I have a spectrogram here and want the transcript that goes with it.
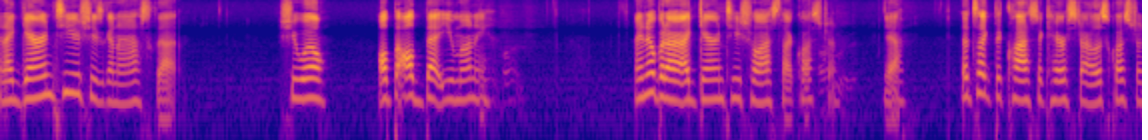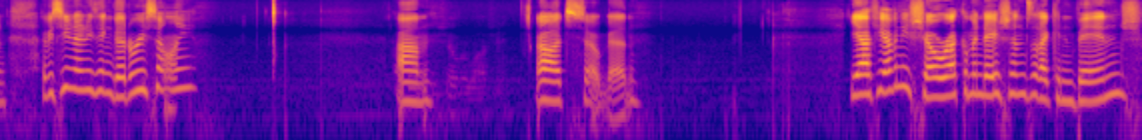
and I guarantee you she's gonna ask that. She will. I'll I'll bet you money. I know, but I, I guarantee she'll ask that question. Yeah. That's like the classic hairstylist question. Have you seen anything good recently? Um, watch the show we're watching. Oh, it's so good. Yeah, if you have any show recommendations that I can binge,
